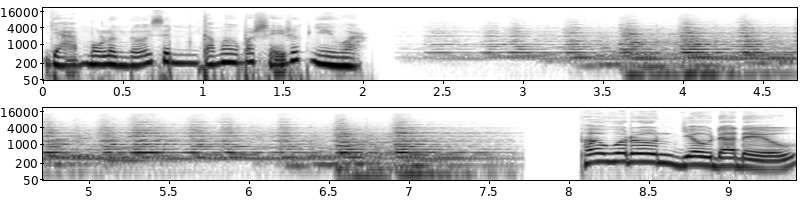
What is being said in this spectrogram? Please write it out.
Dạ một lần nữa xin cảm ơn bác sĩ rất nhiều ạ. À. Powerol dầu đa điệu,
